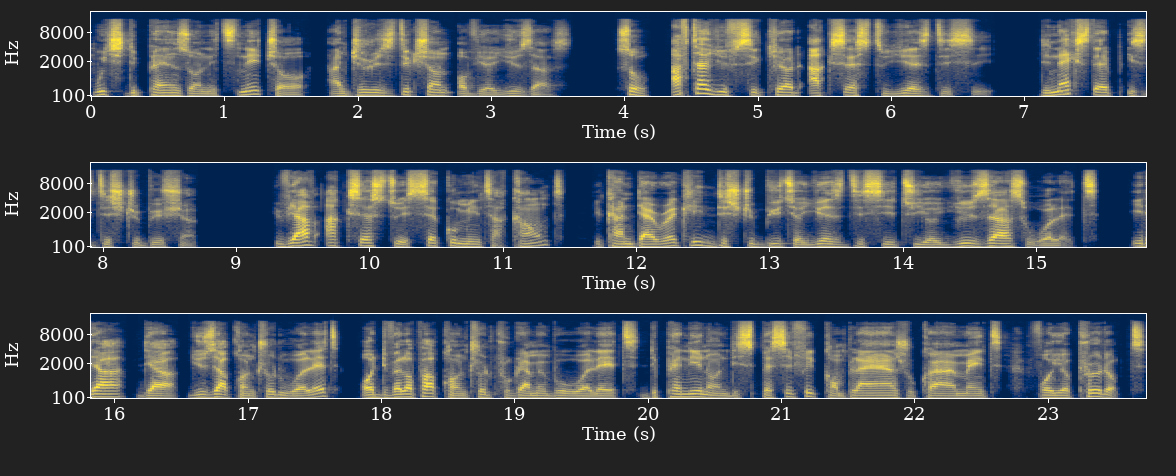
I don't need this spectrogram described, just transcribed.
which depends on its nature and jurisdiction of your users. So, after you've secured access to USDC, the next step is distribution. If you have access to a Circle Mint account, you can directly distribute your USDC to your user's wallet, either their user controlled wallet or developer controlled programmable wallet, depending on the specific compliance requirements for your product.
